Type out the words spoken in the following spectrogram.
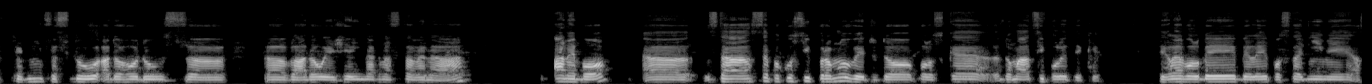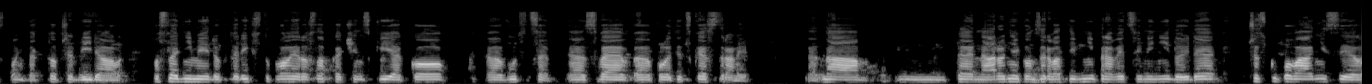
střední cestu a dohodu s vládou, jež je jinak nastavená, anebo zda se pokusí promluvit do polské domácí politiky. Tyhle volby byly posledními, aspoň tak to předvídal, posledními, do kterých vstupoval Jaroslav Kačinský jako eh, vůdce eh, své eh, politické strany. Na mm, té národně konzervativní pravici nyní dojde přeskupování sil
